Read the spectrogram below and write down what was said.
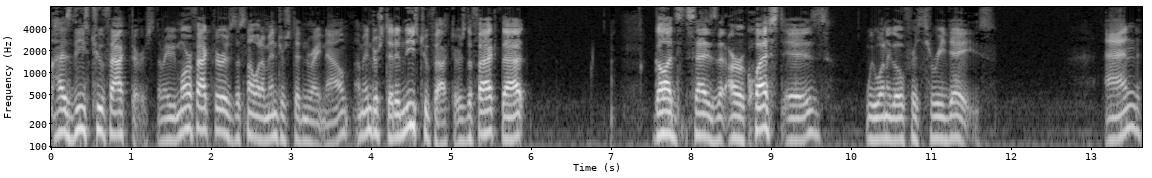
has these two factors. There may be more factors, that's not what I'm interested in right now. I'm interested in these two factors. The fact that God says that our request is we want to go for three days. And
